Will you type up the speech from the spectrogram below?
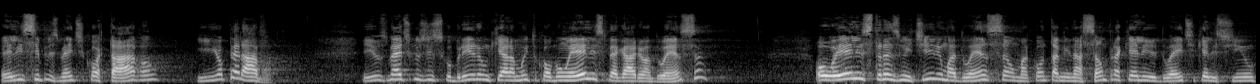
Eles simplesmente cortavam e operavam. E os médicos descobriram que era muito comum eles pegarem uma doença ou eles transmitirem uma doença, uma contaminação para aquele doente que eles tinham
